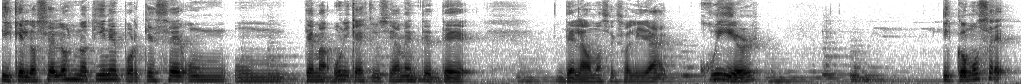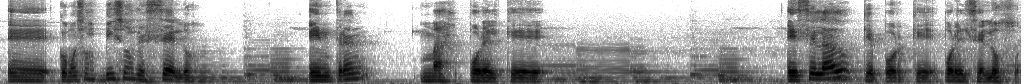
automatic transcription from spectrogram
y que los celos no tiene por qué ser un, tema única y exclusivamente de, la homosexualidad queer y cómo, se, eh, cómo esos visos de celos entran más por el que ese lado que porque, por el celoso.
